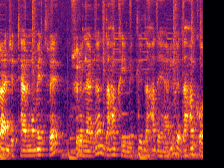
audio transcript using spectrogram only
bence termometre sürelerden daha kıymetli, daha değerli ve daha kolay.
